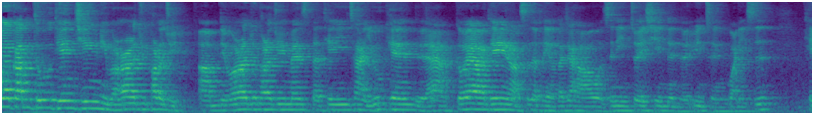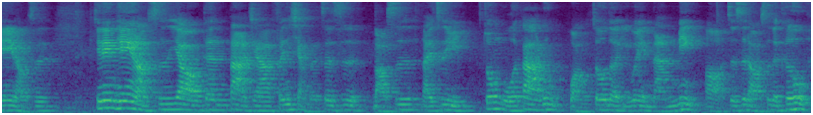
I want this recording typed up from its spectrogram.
welcome to 天青 Numerology College. 啊 Numerology College Master 天一蔡 You can do that. 各位啊，天一老师的朋友，大家好，我是您最信任的运程管理师天一老师。今天天一老师要跟大家分享的，这是老师来自于中国大陆广州的一位男命哦，这是老师的客户，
